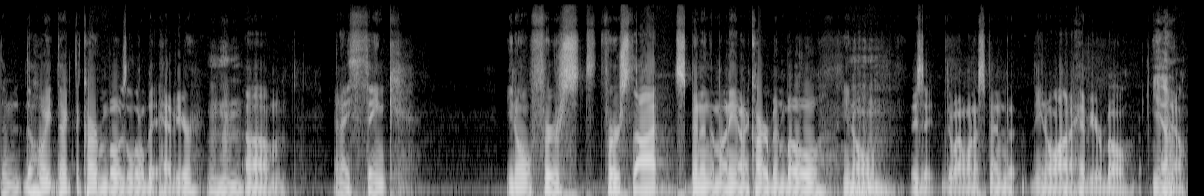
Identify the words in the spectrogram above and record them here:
the the Hoyt like the carbon bow is a little bit heavier, Mm-hmm. um, and I think, you know, first first thought spending the money on a carbon bow, you know, is it do I want to spend you know on a heavier bow? Mm-hmm. Yeah. you know,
